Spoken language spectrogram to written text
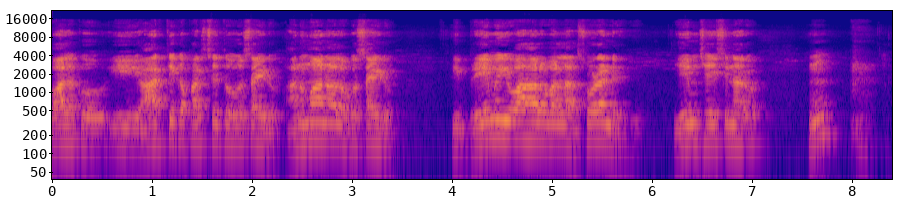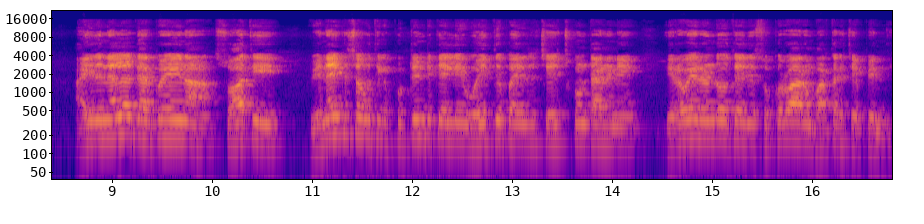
వాళ్ళకు ఈ ఆర్థిక పరిస్థితి ఒక సైడు అనుమానాలు ఒక సైడు. ఈ ప్రేమ వివాహాల వల్ల చూడండి ఏం చేసినారు. ఐదు నెలల గర్భమైన స్వాతి వినాయక చవితికి పుట్టింటికి వెళ్ళి వైద్య పరీక్షలు చేర్చుకుంటానని ఇరవై రెండవ తేదీ శుక్రవారం భర్తకు చెప్పింది.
